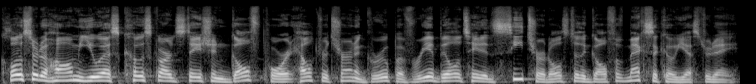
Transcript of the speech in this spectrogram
Closer to home, U.S. Coast Guard Station Gulfport helped return a group of rehabilitated sea turtles to the Gulf of Mexico yesterday.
